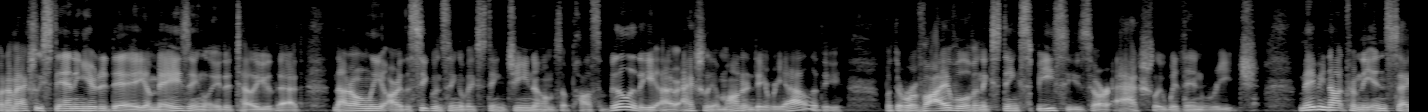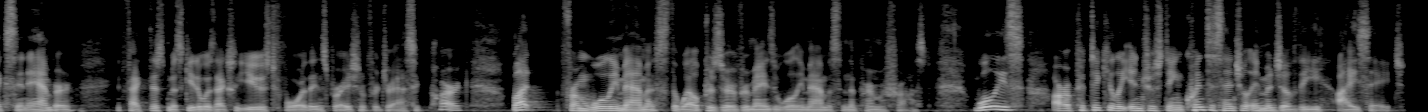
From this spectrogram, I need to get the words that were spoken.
But I'm actually standing here today, amazingly, to tell you that not only are the sequencing of extinct genomes a possibility, are actually a modern day reality, but the revival of an extinct species are actually within reach. Maybe not from the insects in amber, in fact, this mosquito was actually used for the inspiration for Jurassic Park, but from woolly mammoths, the well-preserved remains of woolly mammoths in the permafrost. Woolies are a particularly interesting quintessential image of the Ice Age.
